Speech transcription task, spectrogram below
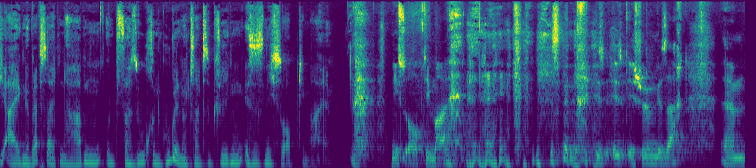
die eigene Webseiten haben und versuchen, Google-Nutzer zu kriegen, ist es nicht so optimal. Nicht so optimal. ist, ist, ist, schön gesagt. Ähm,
